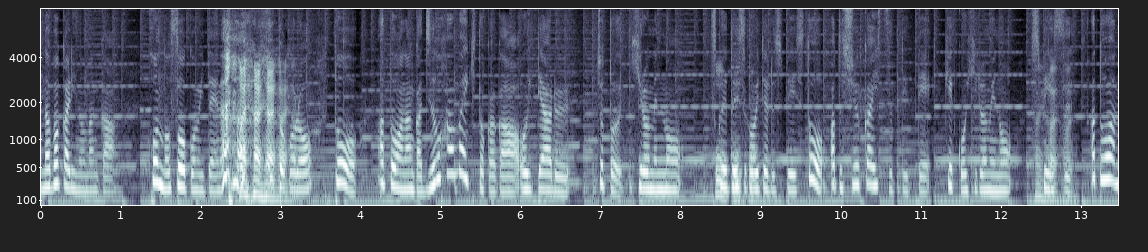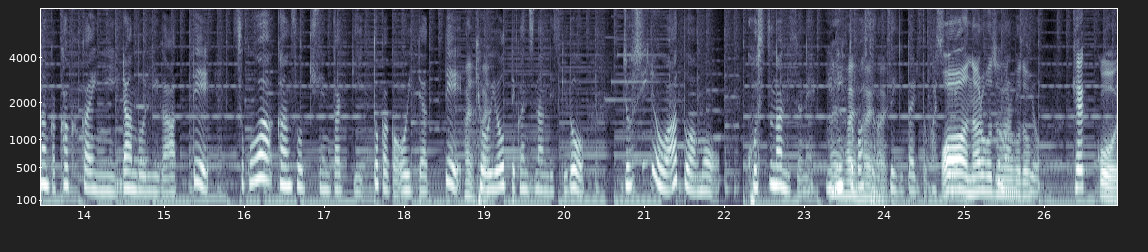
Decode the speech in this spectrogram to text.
名ばかりのなんか本の倉庫みたいな ところとあとはなんか自動販売機とかが置いてあるちょっと広めの机と椅子が置いてあるスペースとあと集会室って言って結構広めのスペース、あとはなんか各階にランドリーがあってそこは乾燥機洗濯機とかが置いてあって、共用って感じなんですけど女子寮はあとはもう個室なんですよね。ユニットバスがついてたりとかして、ああなるほどなるほど。結構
